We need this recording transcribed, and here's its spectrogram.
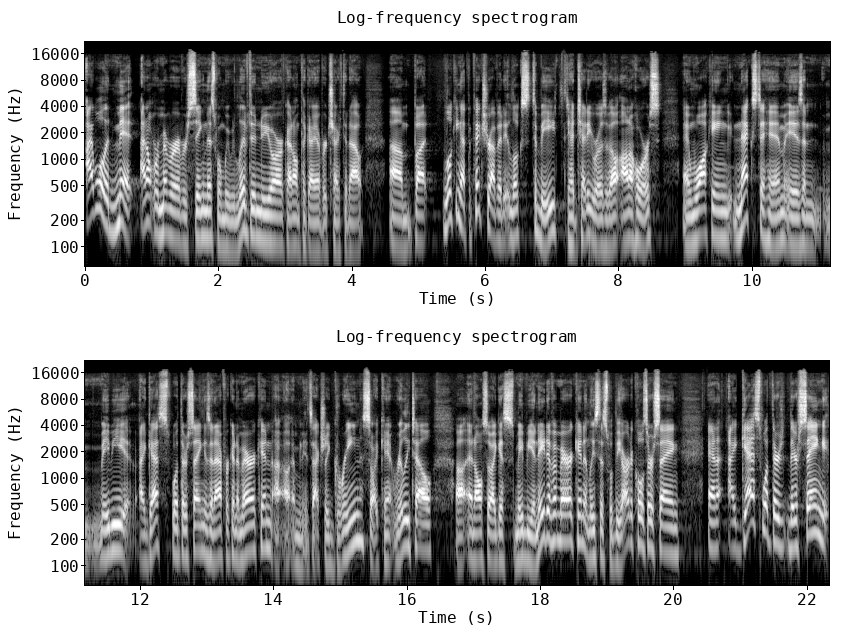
I will admit, I don't remember ever seeing this when we lived in New York. I don't think I ever checked it out. Um, but looking at the picture of it, it looks to be Teddy Roosevelt on a horse, and walking next to him is, and maybe I guess what they're saying is an African American. I, I, mean, it's actually green, so I can't really tell. Uh, and also, I guess maybe a Native American. At least that's what the articles are saying. And I guess what they're they're saying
